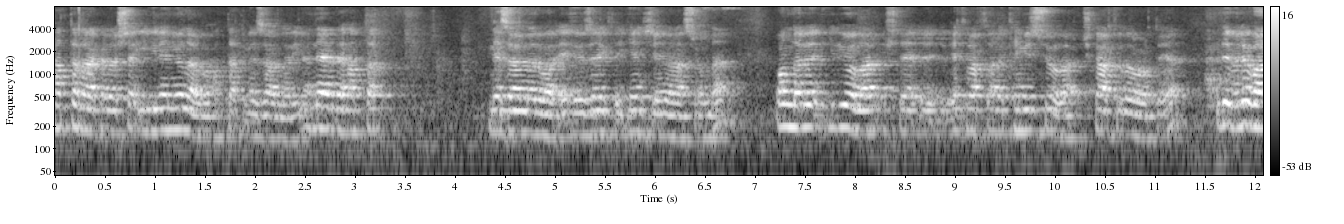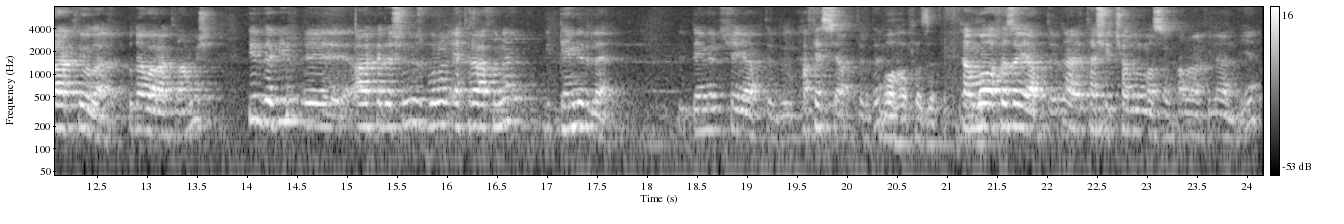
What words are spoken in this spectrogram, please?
Hattat arkadaşlar ilgileniyorlar bu Hattat mezarlarıyla. Nerede Hattat mezarları var e, özellikle genç jenerasyonda. Onları gidiyorlar işte e, etraflarını temizliyorlar, çıkartıyorlar ortaya. Bir de böyle varaklıyorlar. Bu da varaklanmış. Bir de bir e, arkadaşımız bunun etrafını bir demirle demir şey yaptırdı, kafes yaptırdı. Muhafaza. Tam muhafaza yaptırdı. Hani taşı çalınmasın falan filan diye.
